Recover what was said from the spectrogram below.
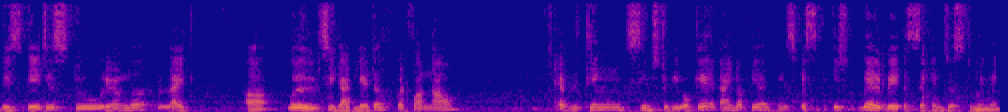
these stages to remember like uh, we'll see that later. But for now everything seems to be okay kind of here. In the specification wait wait a second just a minute.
